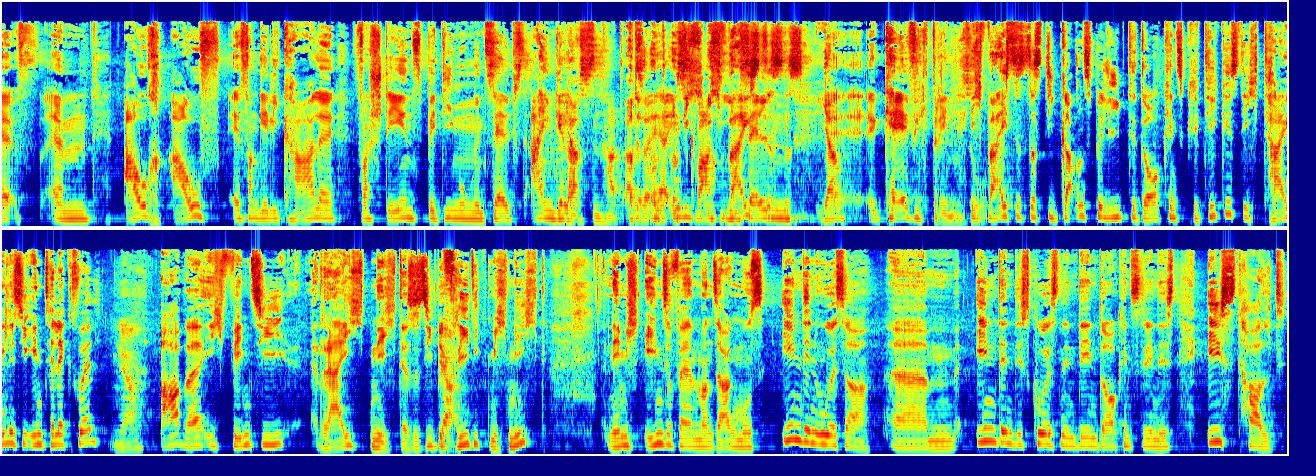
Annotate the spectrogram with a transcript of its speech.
äh, ähm, auch auf evangelikale Verstehensbedingungen selbst eingelassen ja. hat. Also und, er ist ich, quasi ich weiß, im selben das, ja. äh, Käfig drin. So. Ich weiß, dass das die ganz beliebte Dawkins Kritik ist. Ich teile sie intellektuell, ja. aber ich finde, sie reicht nicht. Also sie befriedigt ja. mich nicht. Nämlich insofern man sagen muss, in den USA, ähm, in den Diskursen, in denen Dawkins drin ist, ist halt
